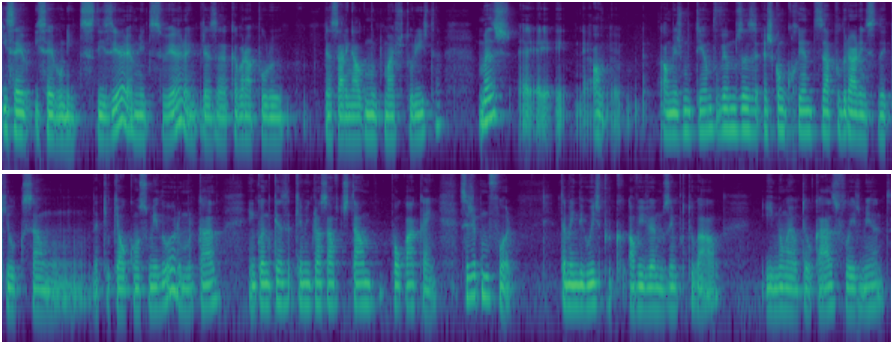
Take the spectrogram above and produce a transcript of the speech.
isso, é, isso é bonito de se dizer, é bonito de se ver, a empresa acabará por pensar em algo muito mais futurista, mas é, é, é, ao, ao, mesmo tempo vemos as, as concorrentes apoderarem-se daquilo que são daquilo que é o consumidor, o mercado, enquanto que a, que a Microsoft está um pouco aquém. Seja como for, também digo isto porque ao vivermos em Portugal, e não é o teu caso, felizmente,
